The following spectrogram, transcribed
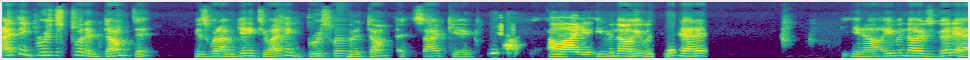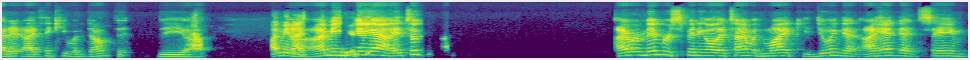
I think Bruce would have dumped it. Is what I'm getting to. I think Bruce would have dumped that sidekick. Yeah. Oh, I do. Even though he was good at it, you know, even though he's good at it, I think he would have dumped it. The uh, I mean, I, uh, I mean, yeah, yeah, it took I remember spending all that time with Mike doing that. I had that same.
